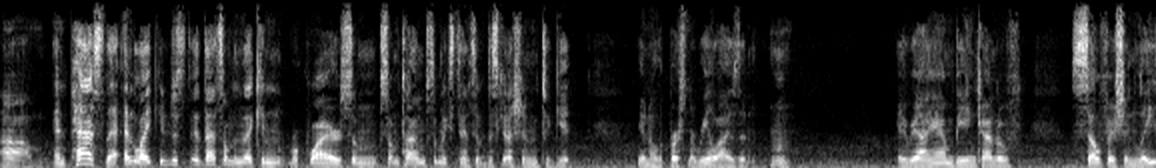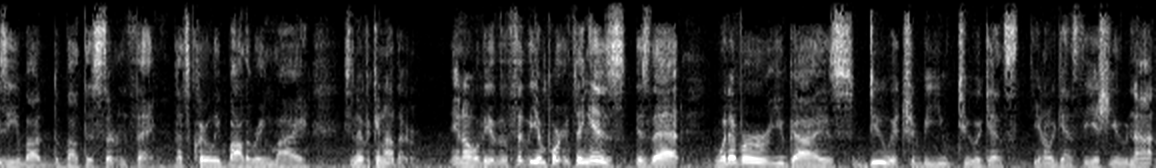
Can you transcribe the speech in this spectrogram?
Um, and past that, and like you just that's something that can require some sometimes some extensive discussion to get, you know, the person to realize that, hmm, maybe I am being kind of selfish and lazy about about this certain thing that's clearly bothering my significant other. You know, the the, the important thing is is that whatever you guys do, it should be you two against you know against the issue, not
